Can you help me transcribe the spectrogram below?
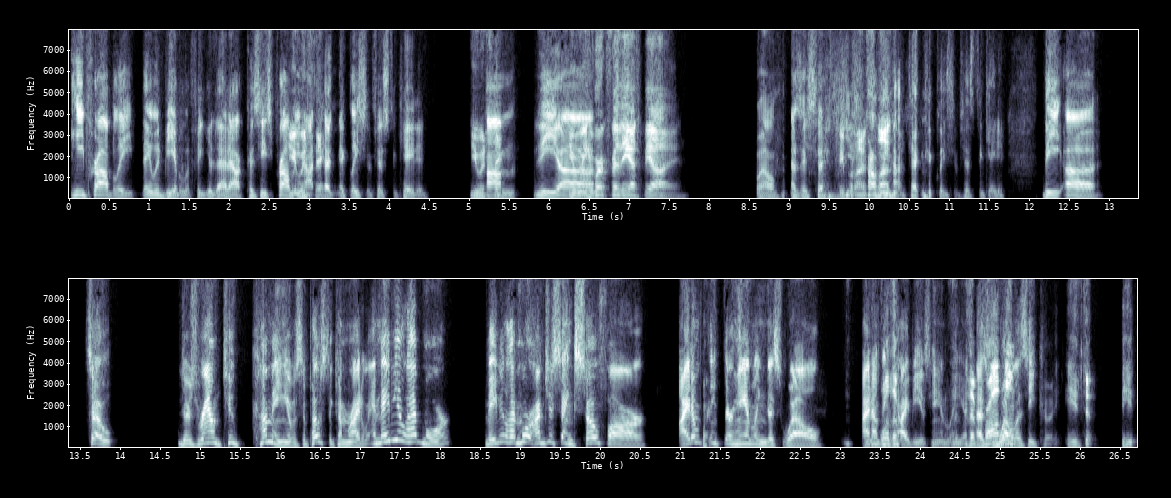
he probably they would be able to figure that out because he's probably not think. technically sophisticated. You would think. Um, the he, uh, he worked for the FBI. Well, as I said, People he's probably not technically sophisticated. The uh, so there's round two coming. It was supposed to come right away, and maybe it'll have more. Maybe it'll have more. I'm just saying. So far, I don't think they're handling this well. I don't Well, think the- Taibbi is handling it the as problem- well as he could. he's he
